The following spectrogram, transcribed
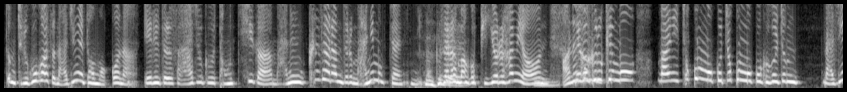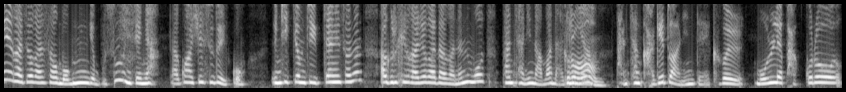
좀 들고 가서 나중에 더 먹거나 예를 들어서 아주 그 덩치가 많은 큰 사람들은 많이 먹지 않습니까? 그 사람하고 비교를 하면 네. 음. 내가 그렇게 뭐 많이 조금 먹고 조금 먹고 그걸 좀 나중에 가져가서 먹는 게 무슨 문제냐라고 하실 수도 있고 음식점주 입장에서는 아 그렇게 가져가다가는 뭐 반찬이 남아 나겠냐 그럼. 반찬 가게도 아닌데 그걸 몰래 밖으로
